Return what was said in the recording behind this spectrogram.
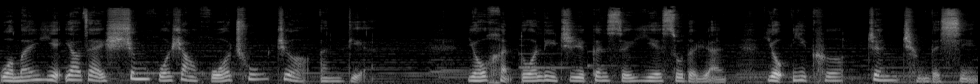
我们也要在生活上活出这恩典。有很多立志跟随耶稣的人，有一颗真诚的心。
